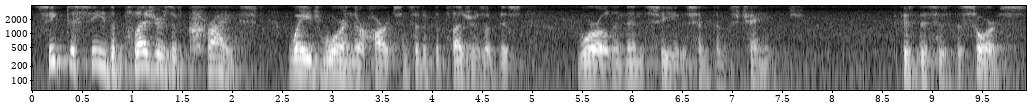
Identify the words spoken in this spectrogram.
Seek to see the pleasures of Christ wage war in their hearts instead of the pleasures of this world and then see the symptoms change. Because this is the source.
